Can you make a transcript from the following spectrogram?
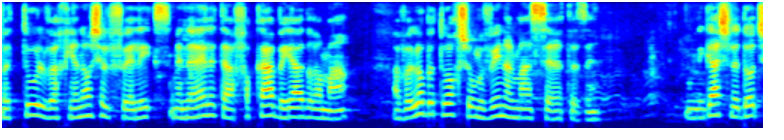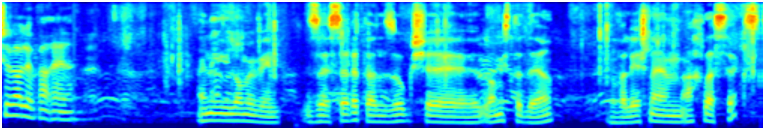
בתול ואחיינו של פליקס, מנהל את ההפקה ביד רמה, אבל לא בטוח שהוא מבין על מה הסרט הזה. הוא ניגש לדוד שלו לברר. אני לא מבין. זה סרט על זוג שלא מסתדר, אבל יש להם אחלה סקס?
